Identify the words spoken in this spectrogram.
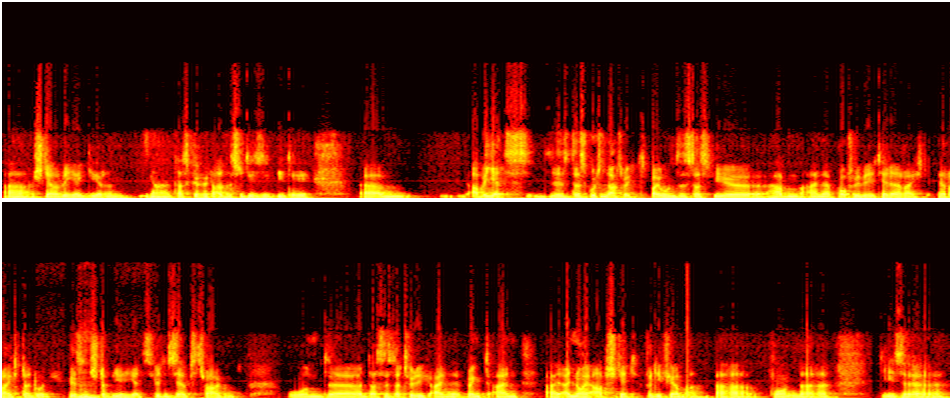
eine äh, schnell reagieren. Ja, das gehört alles zu dieser Idee. Ähm, aber jetzt, das, das gute Nachricht bei uns ist, dass wir haben eine Profitabilität erreicht, erreicht dadurch. Wir sind mhm. stabil jetzt, wir sind selbsttragend. Und äh, das ist natürlich eine, bringt ein, ein, ein neuer Abschnitt für die Firma äh, von äh, diese,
